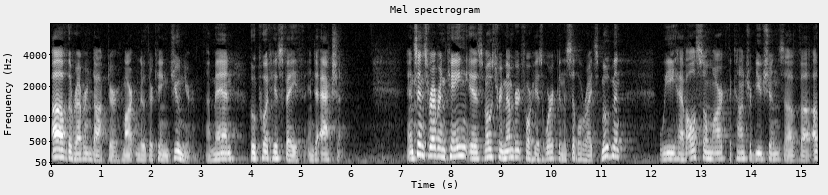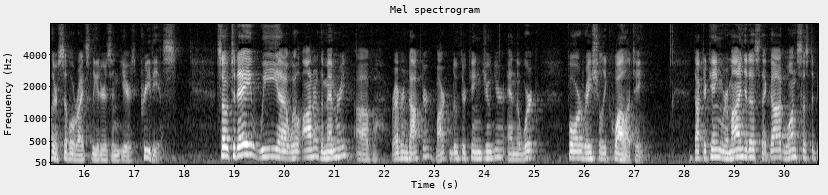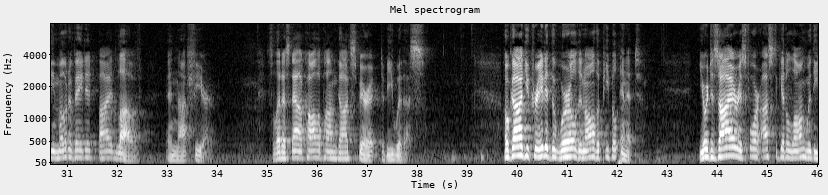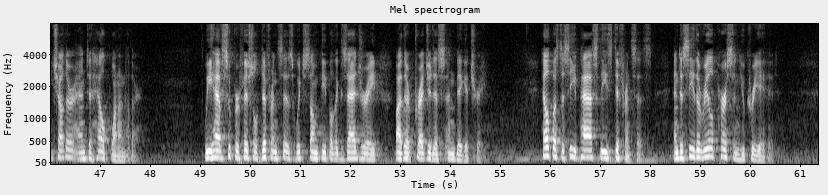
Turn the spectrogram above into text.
of the Reverend Dr. Martin Luther King Jr., a man who put his faith into action. And since Reverend King is most remembered for his work in the civil rights movement, we have also marked the contributions of uh, other civil rights leaders in years previous. So today we uh, will honor the memory of Reverend Dr. Martin Luther King Jr. and the work for racial equality. Dr. King reminded us that God wants us to be motivated by love and not fear. So let us now call upon God's Spirit to be with us. O God, you created the world and all the people in it. Your desire is for us to get along with each other and to help one another. We have superficial differences which some people exaggerate by their prejudice and bigotry. Help us to see past these differences and to see the real person you created.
